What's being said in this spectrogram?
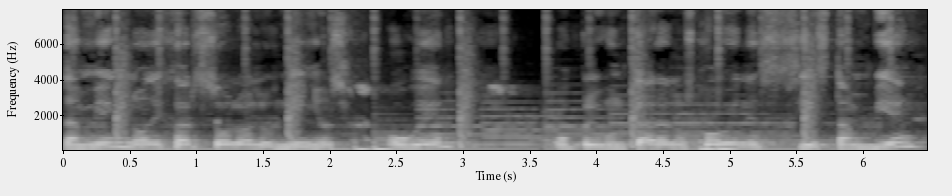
También no dejar solo a los niños o ver o preguntar a los jóvenes si están bien,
